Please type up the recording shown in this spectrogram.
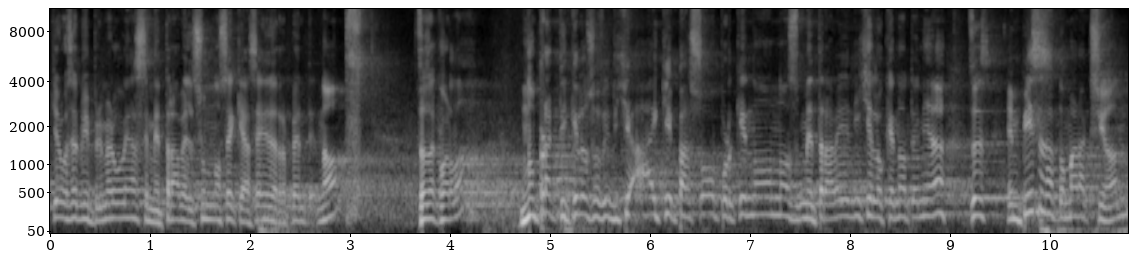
quiero hacer mi primer gobierno, se me traba el Zoom, no sé qué hacer y de repente, ¿no? ¿Estás de acuerdo? No practiqué lo suficiente, dije, ay, ¿qué pasó? ¿Por qué no nos, me trabé? Dije lo que no tenía. Entonces empiezas a tomar acción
